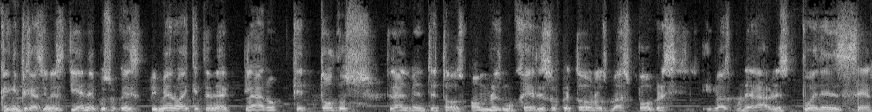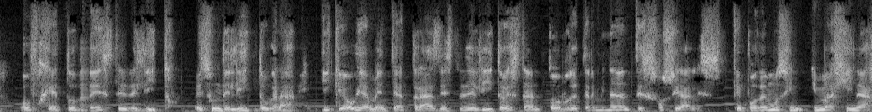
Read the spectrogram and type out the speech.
¿Qué implicaciones tiene? Pues es, primero hay que tener claro que todos, realmente todos, hombres, mujeres, sobre todo los más pobres y más vulnerables, pueden ser objeto de este delito. Es un delito grave y que obviamente atrás de este delito están todos los determinantes sociales que podemos imaginar.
